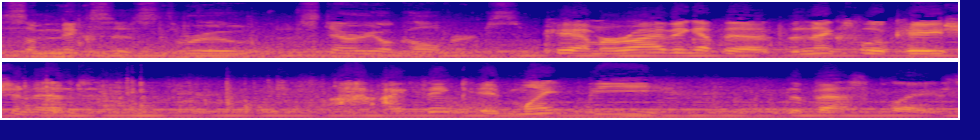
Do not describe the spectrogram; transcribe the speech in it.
some mixes through stereo culverts. Okay, I'm arriving at the, the next location and I think it might be the best place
